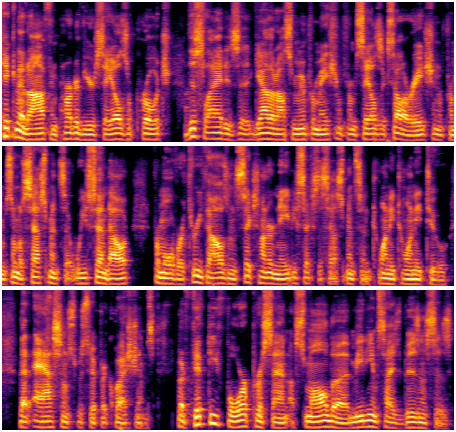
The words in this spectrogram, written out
kicking it off and part of your sales approach. This slide is uh, gathered out some information from Sales Acceleration from some assessments that we send out from over 3,686 assessments in 2022 that ask some specific questions. But 54% of small to medium sized businesses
